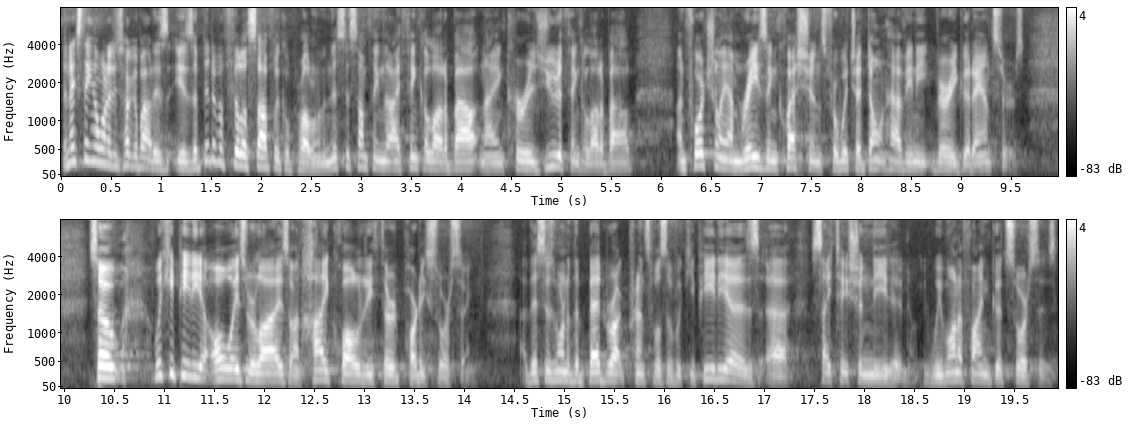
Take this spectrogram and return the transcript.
The next thing I wanted to talk about is, is a bit of a philosophical problem, and this is something that I think a lot about, and I encourage you to think a lot about. Unfortunately, I'm raising questions for which I don't have any very good answers. So, Wikipedia always relies on high quality third party sourcing. This is one of the bedrock principles of Wikipedia is uh, citation needed. We want to find good sources.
